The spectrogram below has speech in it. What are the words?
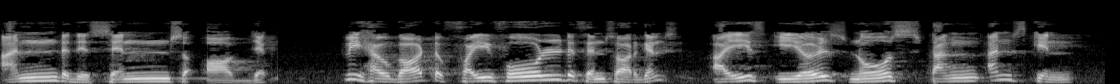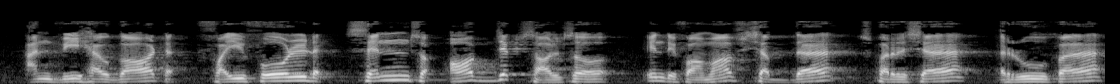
and the sense object. We have got fivefold sense organs, eyes, ears, nose, tongue and skin. And we have got fivefold sense objects also in the form of Shabda, Sparsha, Rupa,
